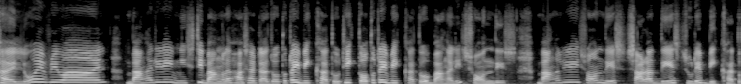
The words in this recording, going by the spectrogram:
হ্যালো এভরিওয়ান! বাঙালির এই মিষ্টি বাংলা ভাষাটা যতটাই বিখ্যাত, ঠিক ততটাই বিখ্যাত বাঙালির সন্দেশ। বাঙালির এই সন্দেশ সারা দেশ জুড়ে বিখ্যাত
